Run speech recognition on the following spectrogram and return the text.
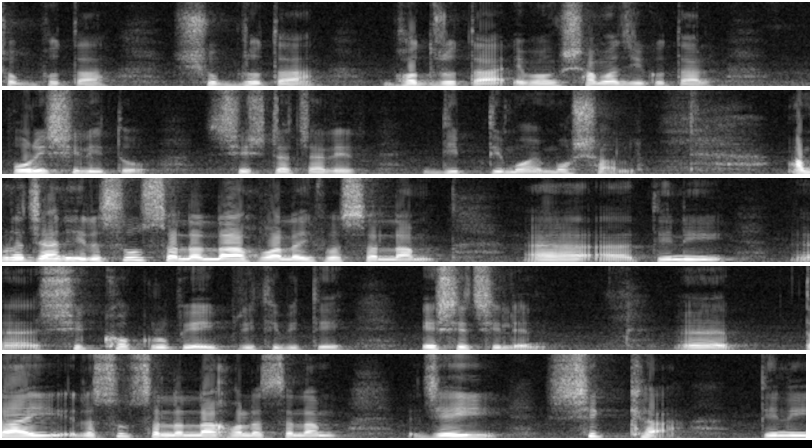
সভ্যতা, শুভ্রতা, ভদ্রতা এবং সামাজিকতার পরিশীলিত শিষ্টাচারের দীপ্তিময় মশাল। আমরা জানি রসুল সাল্লাহ আলাইসাল্লাম তিনি শিক্ষক রূপে এই পৃথিবীতে এসেছিলেন। তাই রসুল সাল্লাহ সাল্লাম যেই শিক্ষা তিনি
